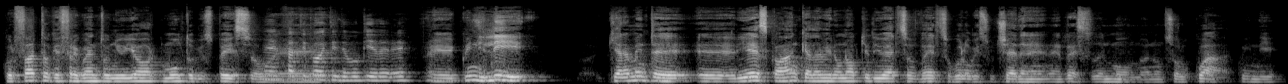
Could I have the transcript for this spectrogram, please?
col fatto che frequento New York molto più spesso. Eh, infatti e, poi ti devo chiedere. E quindi lì chiaramente eh, riesco anche ad avere un occhio diverso verso quello che succede nel, nel resto del mondo e non solo qua. Quindi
